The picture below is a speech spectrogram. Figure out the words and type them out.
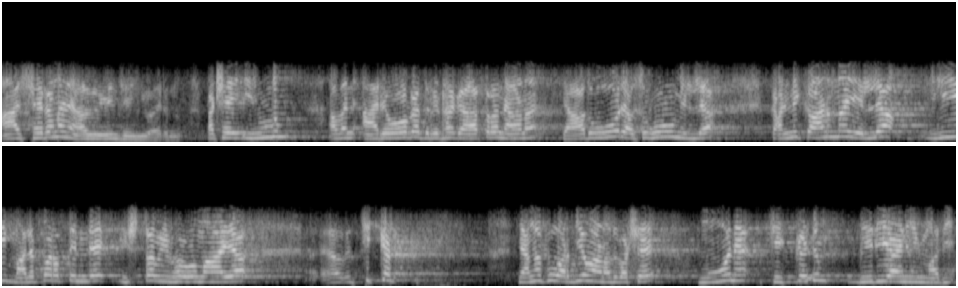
അശരണനാകുകയും ചെയ്യുമായിരുന്നു. പക്ഷേ ഇന്നും അവൻ അരോഗ ദൃഢഗാത്രനാണ്. യാതൊരു അസുഖവുമില്ല. കണ്ണി കാണുന്ന എല്ലാ ഈ മലപ്പുറത്തിന്റെ ഇഷ്ടവിഭവമായ ചിക്കൻ. ഞങ്ങൾക്ക് വർജ്യമാണത് പക്ഷേ മോന് ചിക്കനും ബിരിയാണിയും മതി.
